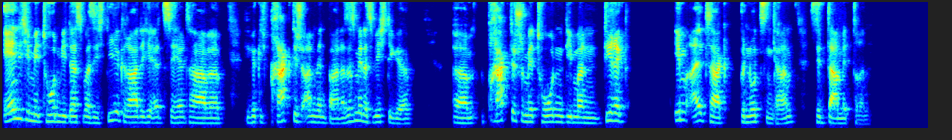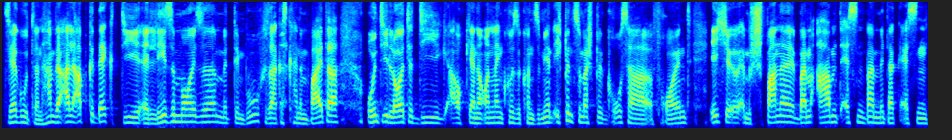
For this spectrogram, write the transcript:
ähnliche Methoden wie das, was ich dir gerade hier erzählt habe, die wirklich praktisch anwendbar. Das ist mir das Wichtige. Ähm, praktische Methoden, die man direkt im Alltag benutzen kann, sind da mit drin. Sehr gut, dann haben wir alle abgedeckt, die äh, Lesemäuse mit dem Buch, sag es keinem weiter, und die Leute, die auch gerne Online-Kurse konsumieren. Ich bin zum Beispiel großer Freund. Ich äh, entspanne beim Abendessen, beim Mittagessen,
